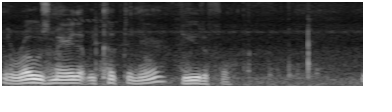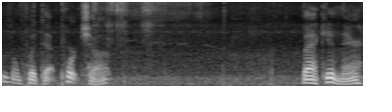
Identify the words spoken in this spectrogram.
Little rosemary that we cooked in there. Beautiful. We're going to put that pork chop back in there.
